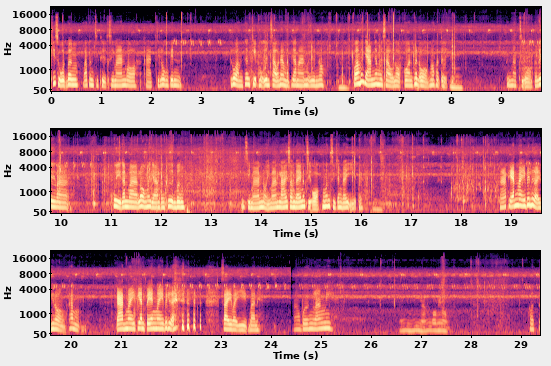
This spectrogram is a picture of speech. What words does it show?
พิสูจน์เบิ่งว่าเพิ่นสิถือสิมานบ่อาจสิลงเป็น รวมเทิงคลิปมืออื่นเสาร์นำมาเทือมานมืออื่นเนาะเพราะว่ามายามยังมือเสาร์รอบก่อนเพิ่นออกเนาะพอเตยเพิ่นมักสิออกก็เลยว่า คุยกันว่าลองมายามกลางคืนเบิ่งมันสิมานหน่อยมานร้ายซ้ำใดมันสิออกมันสิจังใดอีกเพิ่นหาแผนใหม่ไปเรื่อยพี่น้องทำการใหม่เปลี่ยนแปลงใหม่ไปเรื่อยใส่ไว้อีกบ้านี้เอาเบิ่งหล้างนี่อันนี้หยังบ่พี่น้องพอเต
